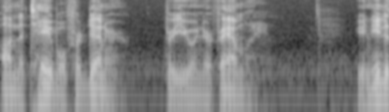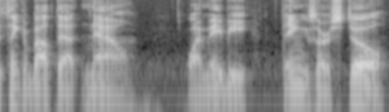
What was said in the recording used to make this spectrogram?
on the table for dinner for you and your family. You need to think about that now, why maybe things are still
